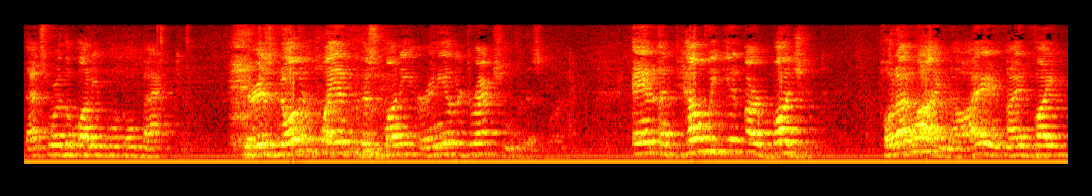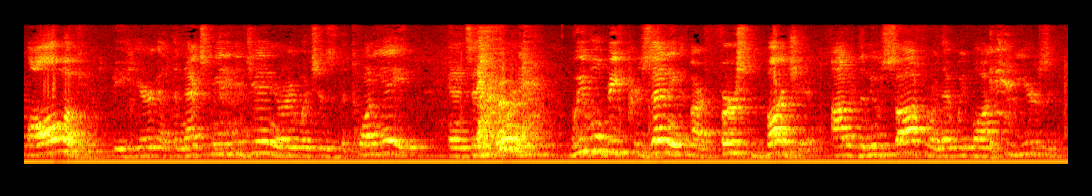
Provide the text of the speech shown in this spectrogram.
That's where the money will go back to. There is no other plan for this money or any other direction for this money. And until we get our budget put online, now I, I invite all of you to be here at the next meeting in January, which is the 28th, and it's in the morning. We will be presenting our first budget out of the new software that we bought two years ago.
